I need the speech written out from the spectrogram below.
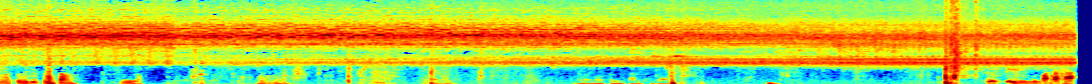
Tujuh kentang. Iya. Ini patah kah?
